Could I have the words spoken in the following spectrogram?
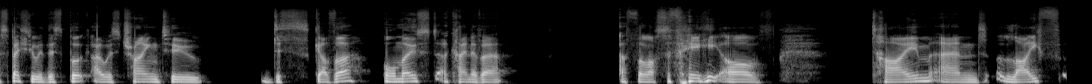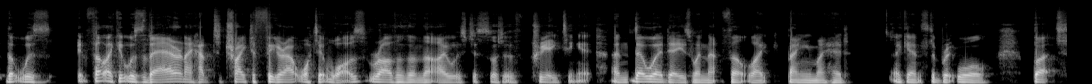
especially with this book, I was trying to discover almost a kind of a a philosophy of time and life that was it felt like it was there and I had to try to figure out what it was rather than that I was just sort of creating it. And there were days when that felt like banging my head against a brick wall. But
